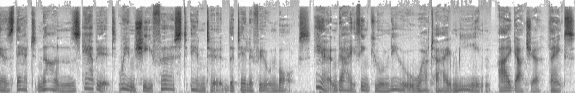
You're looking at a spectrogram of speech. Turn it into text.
as that nun's habit when she first entered the telephone box. And I think you knew what I mean. I gotcha. Thanks.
